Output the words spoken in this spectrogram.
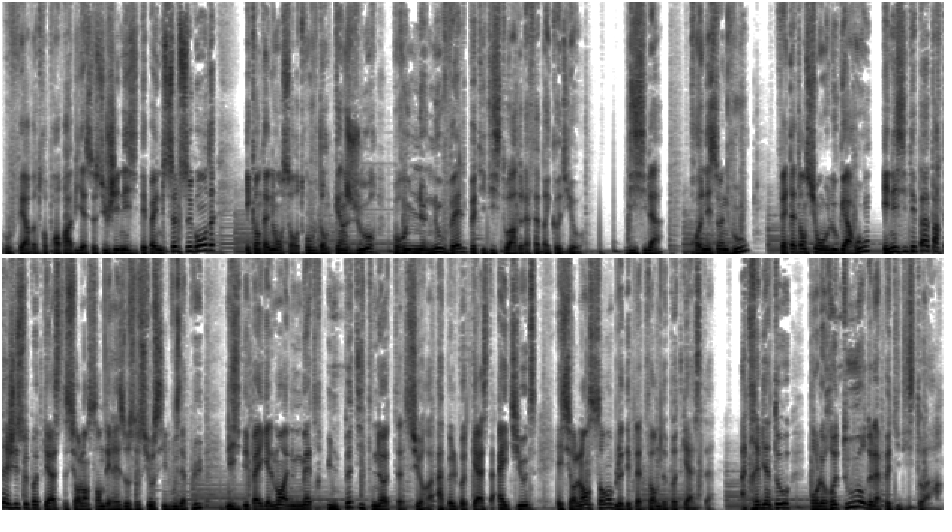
vous faire votre propre avis à ce sujet, n'hésitez pas une seule seconde. Et quant à nous, on se retrouve dans 15 jours pour une nouvelle petite histoire de la fabrique audio. D'ici là, prenez soin de vous, Faites attention aux loups-garous et n'hésitez pas à partager ce podcast sur l'ensemble des réseaux sociaux s'il vous a plu. N'hésitez pas également à nous mettre une petite note sur Apple Podcast, iTunes et sur l'ensemble des plateformes de podcast. À très bientôt pour le retour de la petite histoire.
